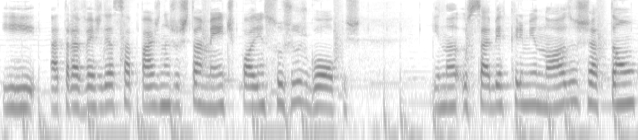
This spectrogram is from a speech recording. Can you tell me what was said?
E através dessa página justamente podem surgir os golpes. E na, os cybercriminosos já estão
